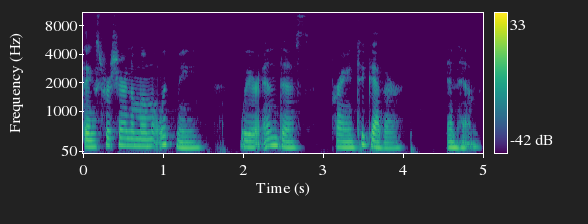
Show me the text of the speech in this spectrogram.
Thanks for sharing a moment with me. We are in this praying together in him.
